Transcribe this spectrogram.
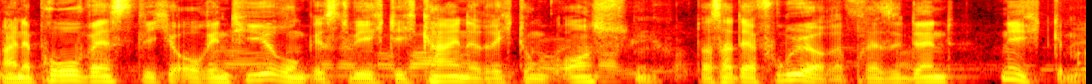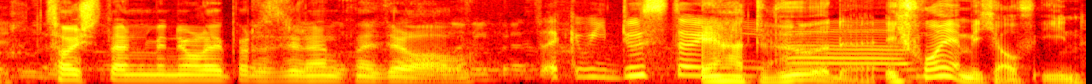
Eine pro-westliche Orientierung ist wichtig, keine Richtung Osten. Das hat der frühere Präsident nicht gemacht. Er hat Würde. Ich freue mich auf ihn.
